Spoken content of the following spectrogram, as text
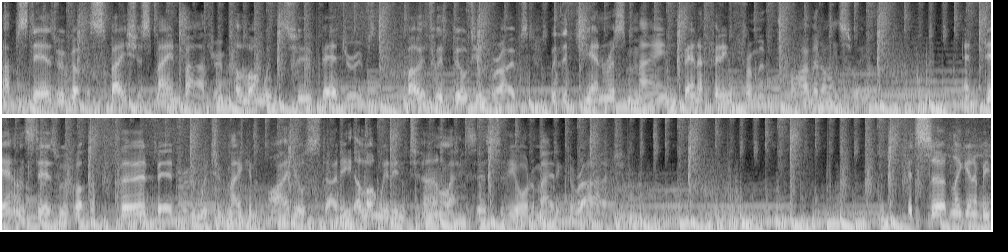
Upstairs we've got the spacious main bathroom along with two bedrooms, both with built-in robes with the generous main benefiting from a private private ensuite. And downstairs we've got the third bedroom which would make an ideal study along with internal access to the automated garage. It's certainly going to be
